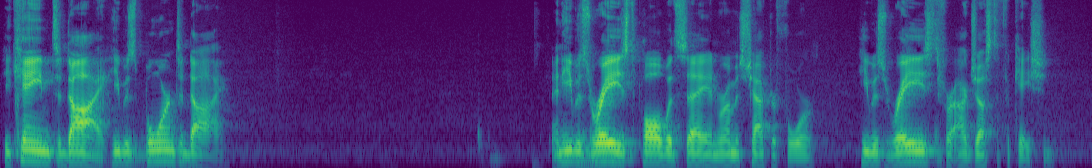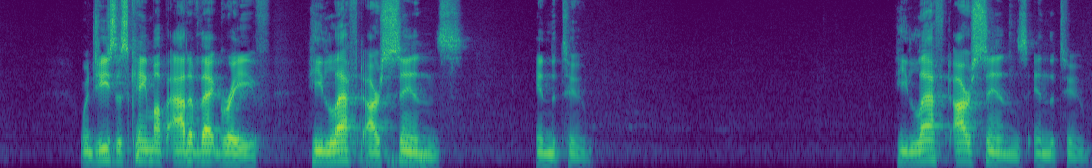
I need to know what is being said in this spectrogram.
He came to die. He was born to die. And he was raised, Paul would say in Romans chapter 4, he was raised for our justification. When Jesus came up out of that grave, he left our sins in the tomb. He left our sins in the tomb.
